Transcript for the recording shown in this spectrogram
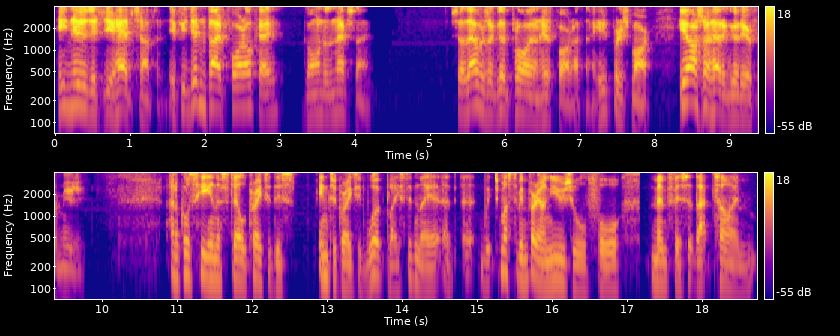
he knew that you had something. If you didn't fight for it, okay, go on to the next thing. So that was a good ploy on his part, I think. He's pretty smart. He also had a good ear for music. And of course, he and Estelle created this integrated workplace, didn't they? Uh, uh, which must have been very unusual for Memphis at that time.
